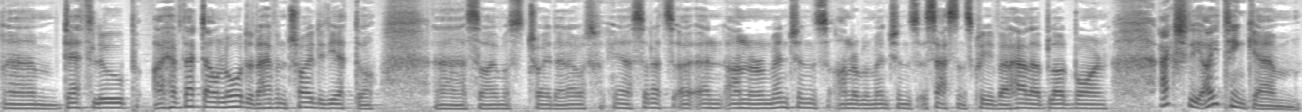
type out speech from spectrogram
Um, Deathloop. I have that downloaded. I haven't tried it yet though, uh, so I must try that out. Yeah, so that's uh, and honorable mentions. Honorable mentions: Assassin's Creed Valhalla, Bloodborne. Actually, I think. Um,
